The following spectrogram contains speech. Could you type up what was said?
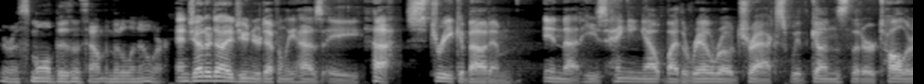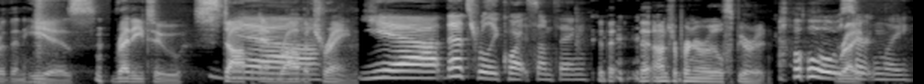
they're a small business out in the middle of nowhere And Jedediah Jr. definitely has a ha, streak about him in that he's hanging out by the railroad tracks with guns that are taller than he is, ready to stop and rob a train. Yeah, that's really quite something. that, that entrepreneurial spirit Oh, Right. certainly.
